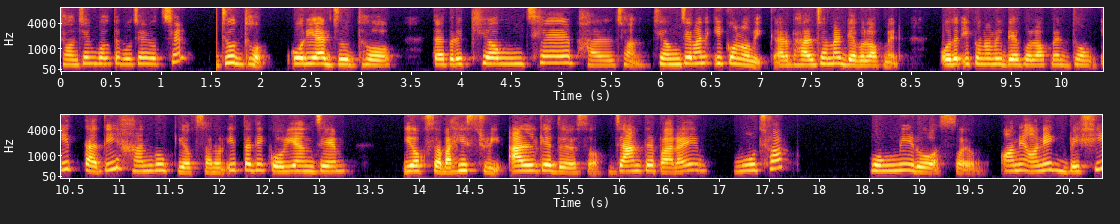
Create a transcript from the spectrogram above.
ঝনঝেং বলতে বোঝায় হচ্ছে যুদ্ধ কোরিয়ার যুদ্ধ তারপরে খিয়ংছে ভালছন খিয়ংজে মানে ইকোনমিক আর ভালঝন মানে ডেভেলপমেন্ট ওদের ইকোনমিক ডেভেলপমেন্ট ধং ইত্যাদি হানগুক ইয়কসারল, ইত্যাদি কোরিয়ান যে ইয়কসা বা হিস্ট্রি আলগে দয়স জানতে পারায় মুছক হংমি রোয়াসয় আমি অনেক বেশি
